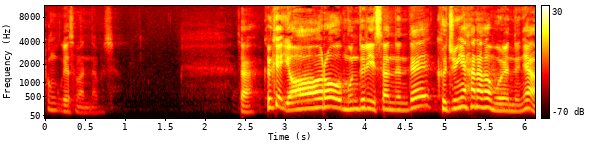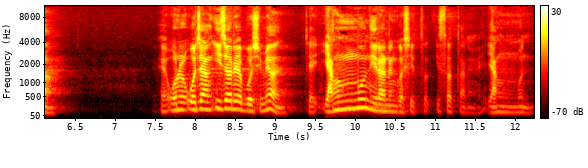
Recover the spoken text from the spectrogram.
천국에서 만나보자. 자, 그렇게 여러 문들이 있었는데 그 중에 하나가 뭐였느냐? 예, 오늘 5장 2절에 보시면 양문이라는 것이 있었다는 거예요. 양문.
